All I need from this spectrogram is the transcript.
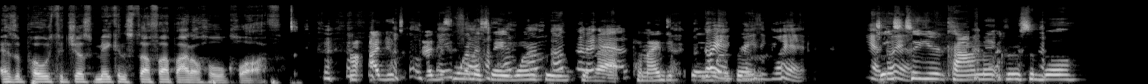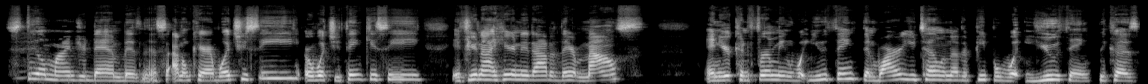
as opposed to just making stuff up out of whole cloth I I just I just so want to say I'm, one I'm, thing I'm to that. ask. Can I just say Go one ahead, thing? Crazy. Go ahead. Yeah, go Just ahead. to your comment, Crucible, still mind your damn business. I don't care what you see or what you think you see. If you're not hearing it out of their mouths and you're confirming what you think, then why are you telling other people what you think? Because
